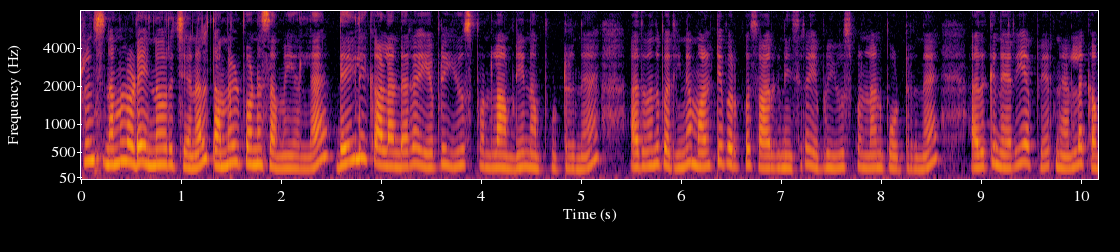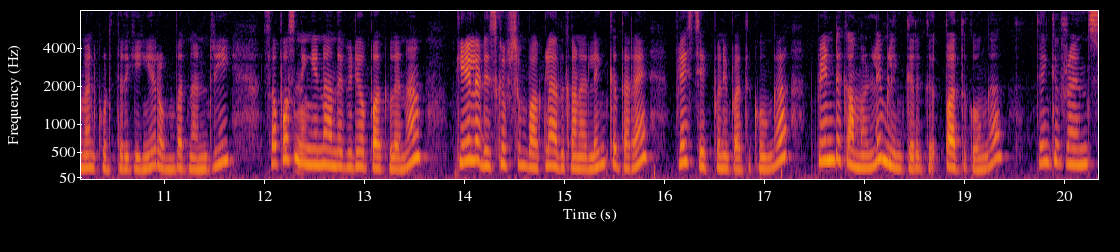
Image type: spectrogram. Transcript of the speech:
ஃப்ரெண்ட்ஸ் நம்மளோட இன்னொரு சேனல் தமிழ் பொண்ணு சமையலில். டெய்லி காலண்டரை எப்படி யூஸ் பண்ணலாம் அப்படின்னு நான் போட்டிருந்தேன். அது வந்து பார்த்திங்கன்னா மல்டிபர்பஸ் ஆர்கனைசரை எப்படி யூஸ் பண்ணலான்னு போட்டிருந்தேன். அதுக்கு நிறைய பேர் நல்ல கமெண்ட் கொடுத்துருக்கீங்க. ரொம்ப நன்றி. சப்போஸ் நீங்கள் இன்னும் அந்த வீடியோ பார்க்கலன்னா கீழே டிஸ்கிரிப்ஷன் பார்க்கல அதுக்கான லிங்க் தரேன். ப்ளீஸ் செக் பண்ணி பார்த்துக்கோங்க. பின்டு கமெண்ட்லேயும் லிங்க் இருக்குது பார்த்துக்கோங்க. தேங்க்யூ ஃப்ரெண்ட்ஸ்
